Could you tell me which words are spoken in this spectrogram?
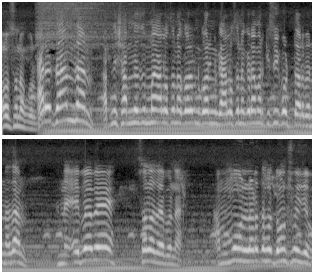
আলোচনা করব। আরে যান যান। আপনি সামনে জুম্মায় আলোচনা করবেন করেন আলোচনা করে আমার কিছুই করতে পারবেন না যান। না এভাবে চলা যাবে না। আমার মহল্লাটা তাহলে ধ্বংস হয়ে যাব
